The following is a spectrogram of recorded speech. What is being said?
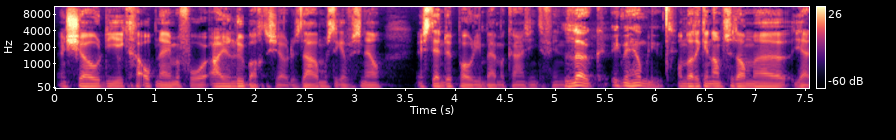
een show die ik ga opnemen voor Arjen Lubach de show. Dus daarom moest ik even snel een stand-up podium bij elkaar zien te vinden. Leuk, ik ben heel benieuwd. Omdat ik in Amsterdam eh, ja,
